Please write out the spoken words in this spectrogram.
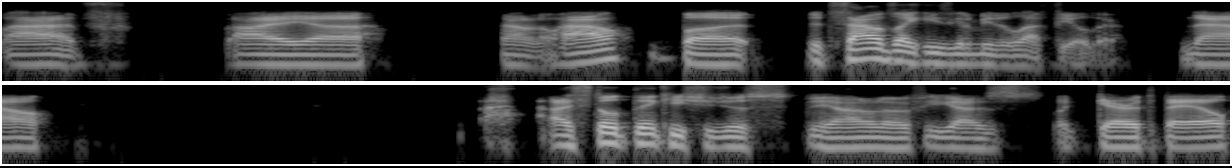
I've, I, uh, I don't know how, but it sounds like he's going to be the left fielder. Now, I still think he should just, you know, I don't know if you guys like Gareth Bale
